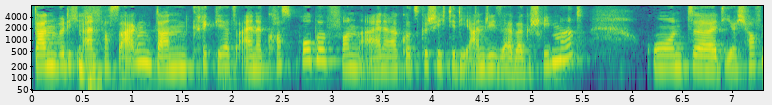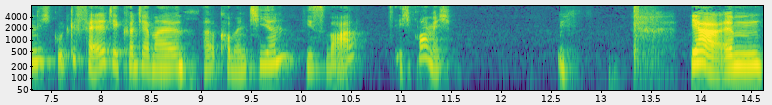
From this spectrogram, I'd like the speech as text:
Dann würde ich einfach sagen, dann kriegt ihr jetzt eine Kostprobe von einer Kurzgeschichte, die Angie selber geschrieben hat und äh, die euch hoffentlich gut gefällt. Ihr könnt ja mal äh, kommentieren, wie es war. Ich freue mich. Ja, ähm,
